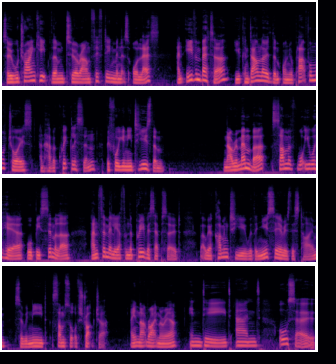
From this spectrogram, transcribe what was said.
So we will try and keep them to around 15 minutes or less. And even better, you can download them on your platform of choice and have a quick listen before you need to use them. Now remember, some of what you will hear will be similar and familiar from the previous episode, but we are coming to you with a new series this time, so we need some sort of structure. Ain't that right, Maria? Indeed, and also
